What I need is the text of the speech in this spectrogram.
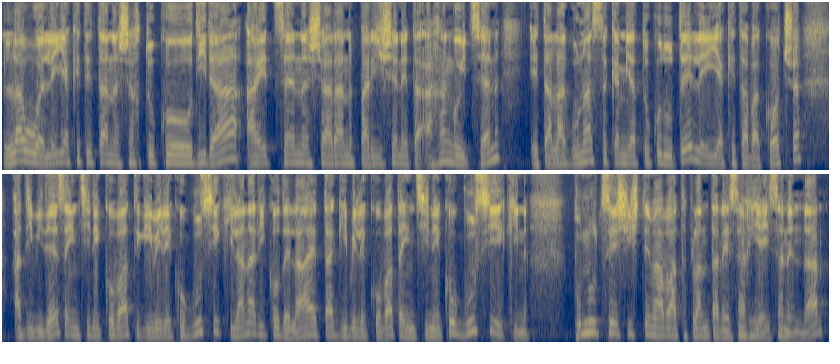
Lau lehiaketetan sartuko dira, aetzen, xaran, parisen eta arrangoitzen, eta lagunaz kamiatuko dute lehiaketa bakots, adibidez, aintzineko bat gibeleko guziek ilan dela, eta gibeleko bat aintzineko guziekin. Punutze sistema bat plantan ezagia izanen da,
